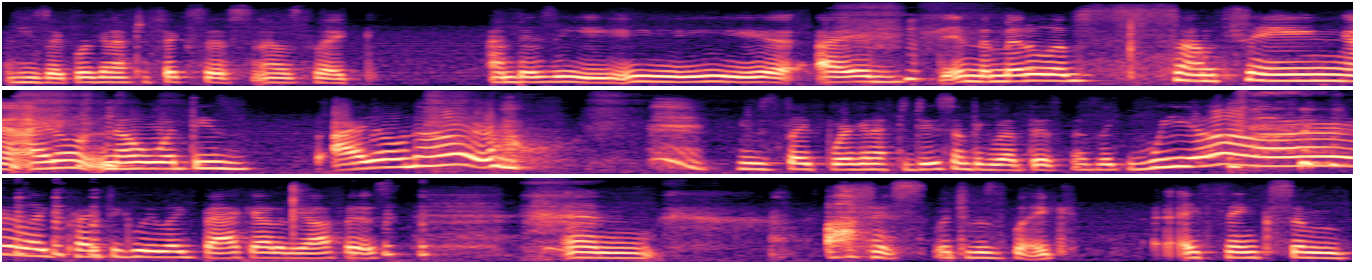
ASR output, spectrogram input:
And he's like, We're to have to fix this. And I was like, I'm busy. I'm in the middle of something. I don't know what these, I don't know. he was like, "We're gonna have to do something about this." And I was like, "We are!" like practically like back out of the office, and office, which was like, I think some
